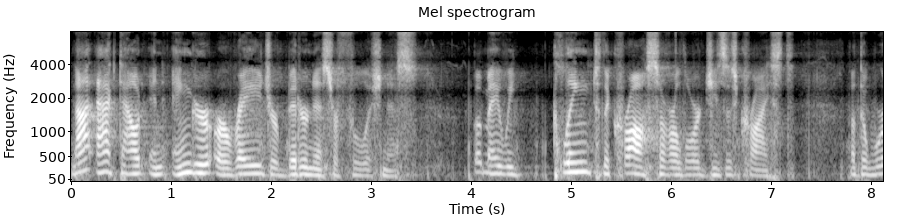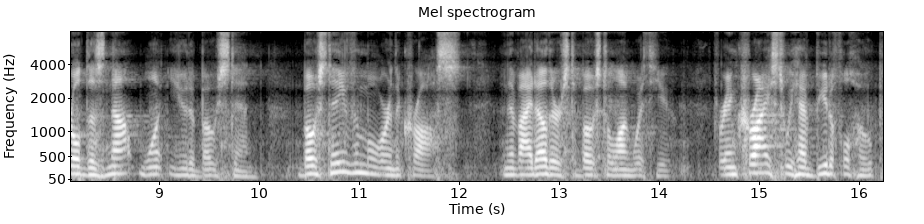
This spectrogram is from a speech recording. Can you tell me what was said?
not act out in anger or rage or bitterness or foolishness, but may we cling to the cross of our Lord Jesus Christ that the world does not want you to boast in. Boast even more in the cross and invite others to boast along with you. For in Christ we have beautiful hope.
